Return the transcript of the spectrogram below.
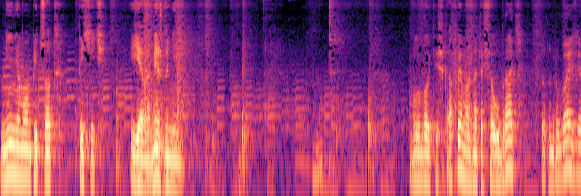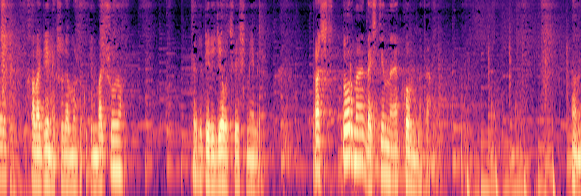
минимум 500 тысяч евро между ними. глубокие шкафы, можно это все убрать, что-то другое сделать. Холодильник сюда можно купить большую или переделать весь мебель. Просторная гостиная комната. Вон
